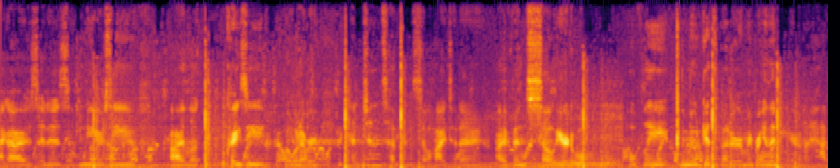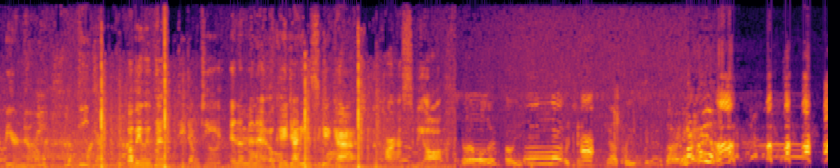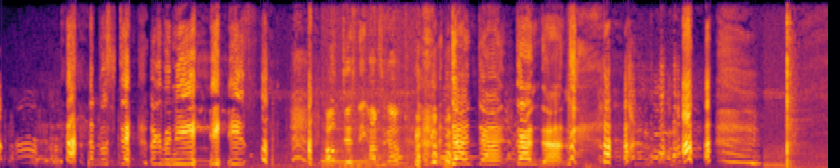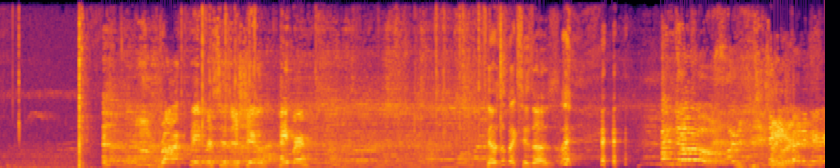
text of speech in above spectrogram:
Hi guys, it is New Year's Eve. I look crazy, but whatever. Tensions have been so high today. I've been so irritable. Hopefully the mood gets better and we bring in the new year on a happier note. Bobby, we play Humpty Dumpty in a minute. Okay, Daddy has to get gas, so the car has to be off. You wanna hold her? Oh, you can. I can. Yeah, please. Sorry. the stick. Look at the knees. Oh, Disney. How does it go? dun dun dun dun. Rock, paper, scissors, shoe, paper. Those look like scissors. I know. He's cutting her.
